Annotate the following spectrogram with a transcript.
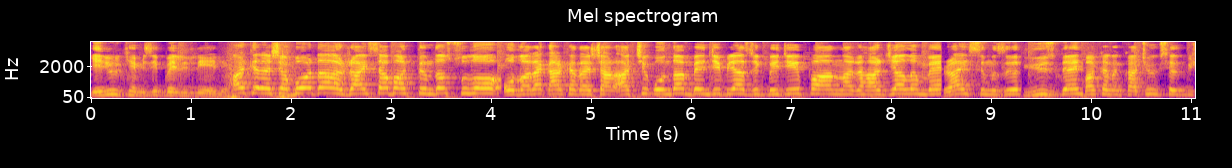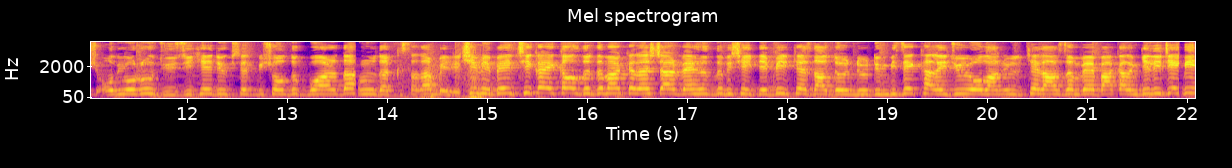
yeni ülkemizi belirleyelim. Arkadaşlar bu arada Rice'a baktığımda solo olarak arkadaşlar açık. Ondan bence birazcık beceri puanları harcayalım ve Rice'ımızı 100'den bakalım kaça yükseltmiş oluyoruz. 102'ye de yükseltmiş olduk bu arada. Bunu da kısadan belir. Şimdi Belçika'yı kaldırdım arkadaşlar ve hızlı bir şekilde bir kez daha döndürdüm. Bize kaleci olan ülke lazım ve bakalım gelecek mi?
